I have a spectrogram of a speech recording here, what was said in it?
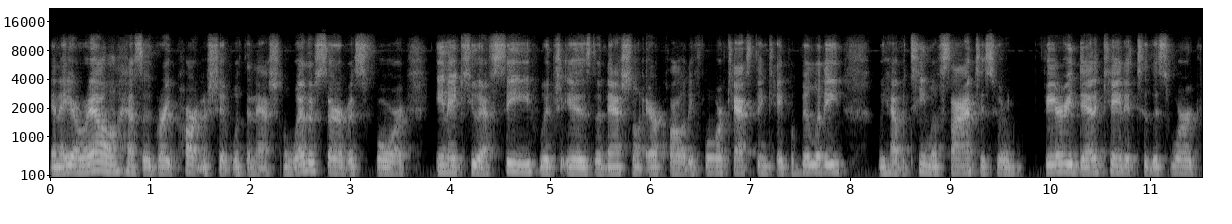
And ARL has a great partnership with the National Weather Service for NAQFC, which is the National Air Quality Forecasting Capability. We have a team of scientists who are very dedicated to this work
